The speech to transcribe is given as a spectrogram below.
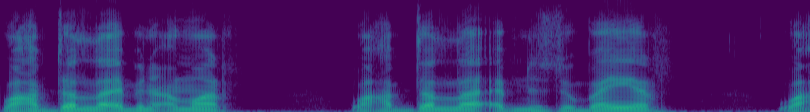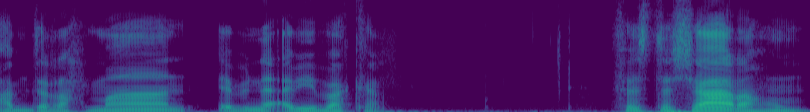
وعبد الله بن عمر وعبد الله بن الزبير وعبد الرحمن بن أبي بكر. فاستشارهم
